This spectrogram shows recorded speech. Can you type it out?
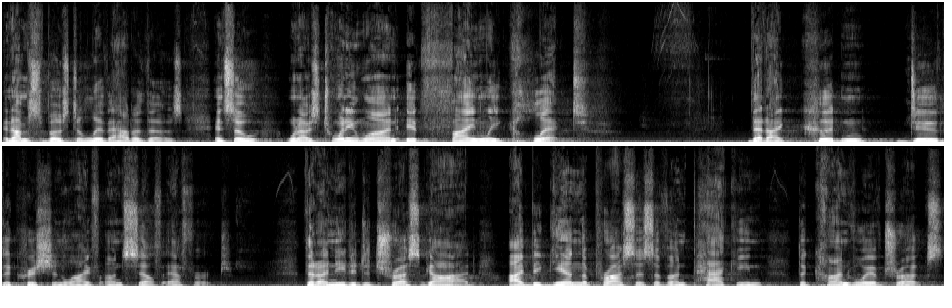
and I'm supposed to live out of those. And so when I was 21, it finally clicked that I couldn't do the Christian life on self effort, that I needed to trust God. I began the process of unpacking the convoy of trucks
